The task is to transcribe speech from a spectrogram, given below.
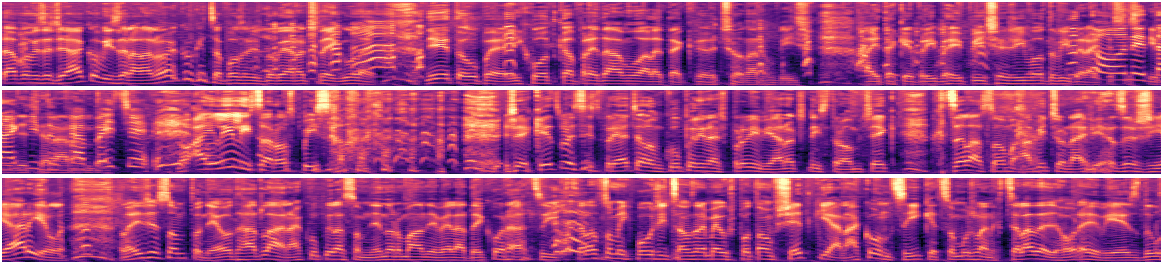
dá povedať, že ako vyzerala? No ako keď sa pozrieš do Vianočnej gule. Nie je to úplne lichvotka pre dámu, ale tak čo narobíš? Aj také príbehy píše život, vyberajte No, on si, je s kým taký, to na? No aj Lili sa rozpísala, že keď sme si s priateľom kúpili náš prvý vianočný stromček, chcela som, aby čo najviac žiaril. Lenže som to neodhadla a nakúpila som nenormálne veľa dekorácií. Chcela som ich použiť samozrejme už potom všetky a na konci, keď som už len chcela dať hore hviezdu,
